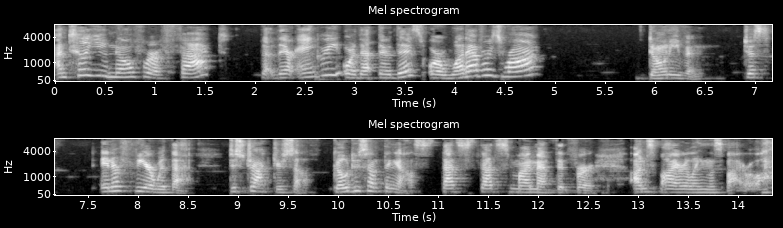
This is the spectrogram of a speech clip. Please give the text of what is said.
Until you know for a fact that they're angry or that they're this or whatever's wrong, don't even just interfere with that. Distract yourself. Go do something else. That's that's my method for unspiraling the spiral.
